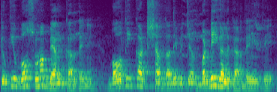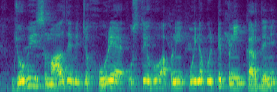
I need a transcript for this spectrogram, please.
ਕਿਉਂਕਿ ਉਹ ਬਹੁਤ ਸੋਹਣਾ ਬਿਆਨ ਕਰਦੇ ਨੇ, ਬਹੁਤ ਹੀ ਘੱਟ ਸ਼ਬਦਾਂ ਦੇ ਵਿੱਚ ਵੱਡੀ ਗੱਲ ਕਰਦੇ ਨੇ ਤੇ ਜੋ ਵੀ ਸਮਾਜ ਦੇ ਵਿੱਚ ਹੋ ਰਿਹਾ ਹੈ, ਉਸ ਤੇ ਉਹ ਆਪਣੀ ਕੋਈ ਨਾ ਕੋਈ ਟਿੱਪਣੀ ਕਰਦੇ ਨੇ,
